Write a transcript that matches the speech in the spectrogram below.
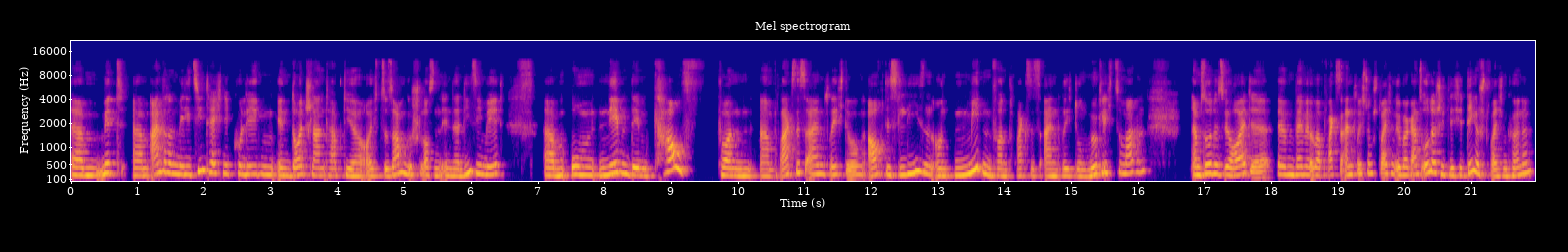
Ähm, mit ähm, anderen Medizintechnik-Kollegen in Deutschland habt ihr euch zusammengeschlossen in der Lisimed, ähm, um neben dem Kauf von ähm, Praxiseinrichtungen, auch das Leasen und Mieten von Praxiseinrichtungen möglich zu machen. Ähm, so dass wir heute, ähm, wenn wir über Praxiseinrichtungen sprechen, über ganz unterschiedliche Dinge sprechen können,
